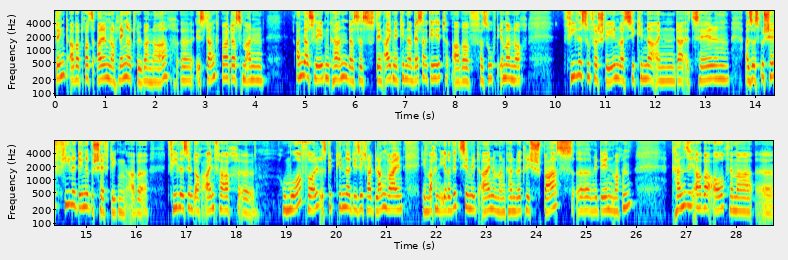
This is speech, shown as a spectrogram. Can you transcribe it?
denkt aber trotz allem noch länger drüber nach, äh, ist dankbar, dass man anders leben kann, dass es den eigenen Kindern besser geht, aber versucht immer noch vieles zu verstehen, was die Kinder einen da erzählen. Also es beschäftigt viele Dinge beschäftigen, aber viele sind auch einfach äh, humorvoll. Es gibt Kinder, die sich halt langweilen, die machen ihre Witze mit ein und man kann wirklich Spaß äh, mit denen machen. Kann sie aber auch, wenn man äh,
